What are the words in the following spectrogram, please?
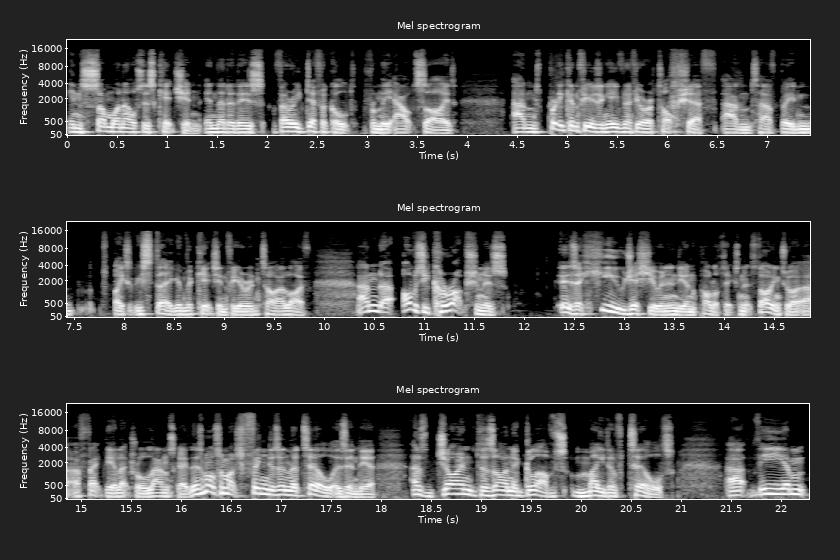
in someone else's kitchen, in that it is very difficult from the outside and pretty confusing, even if you're a top chef and have been basically staying in the kitchen for your entire life. And uh, obviously, corruption is. Is a huge issue in Indian politics, and it's starting to uh, affect the electoral landscape. There's not so much fingers in the till as India, as giant designer gloves made of tills. Uh, the um,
